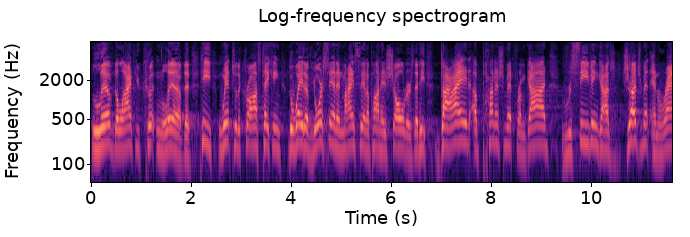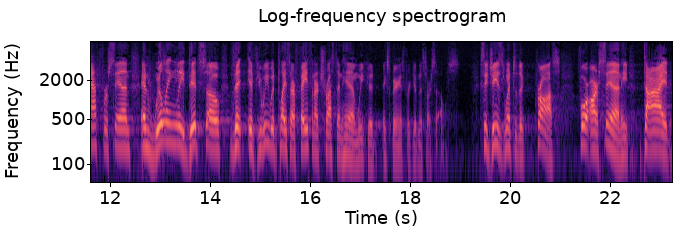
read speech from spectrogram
lived a life you couldn't live, that he went to the cross taking the weight of your sin and my sin upon his shoulders, that he died a punishment from God, receiving God's judgment and wrath for sin, and willingly did so that if we would place our faith and our trust in him, we could experience forgiveness ourselves. See, Jesus went to the cross for our sin. He died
